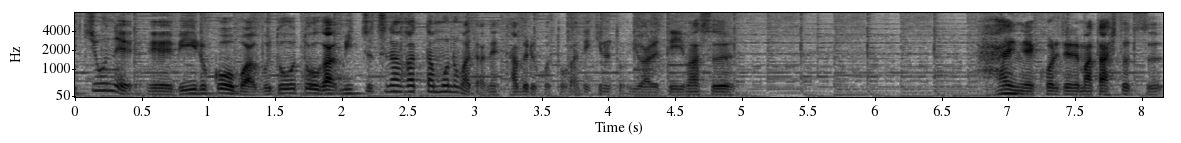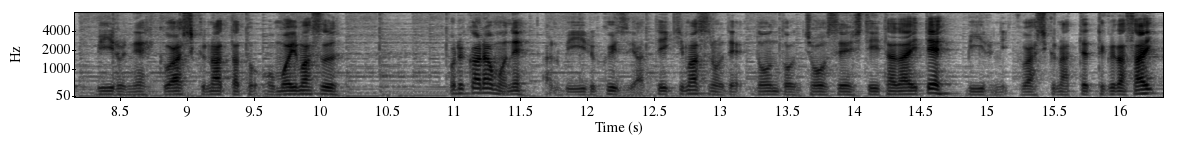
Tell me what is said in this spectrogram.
一応ね、えー、ビール酵母はブドウ糖が3つつながったものまではね食べることができると言われています。はいねこれで、ね、また一つビールね詳しくなったと思います。これからもねあのビールクイズやっていきますのでどんどん挑戦していただいてビールに詳しくなってってください。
